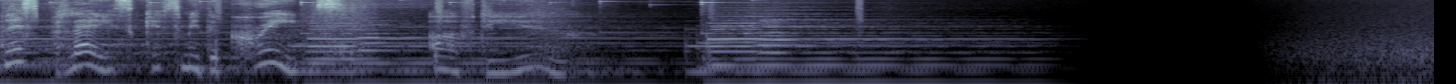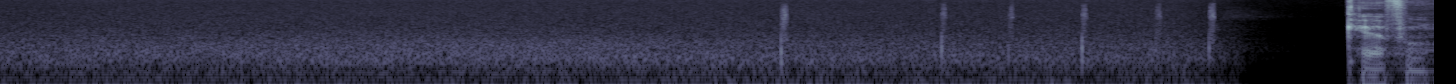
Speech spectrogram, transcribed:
This place gives me the creeps. After you. Careful,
